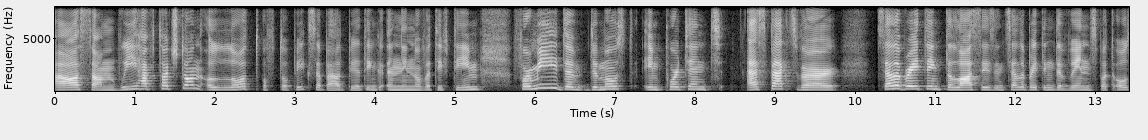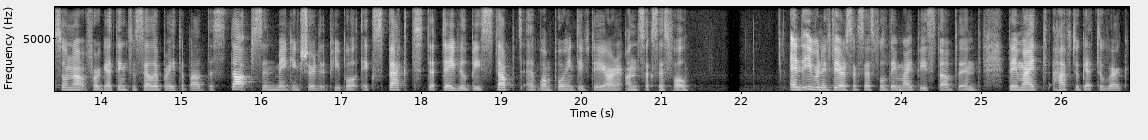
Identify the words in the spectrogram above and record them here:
awesome. We have touched on a lot of topics about building an innovative team. For me, the, the most important aspects were celebrating the losses and celebrating the wins, but also not forgetting to celebrate about the stops and making sure that people expect that they will be stopped at one point if they are unsuccessful. And even if they are successful they might be stopped and they might have to get to work.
